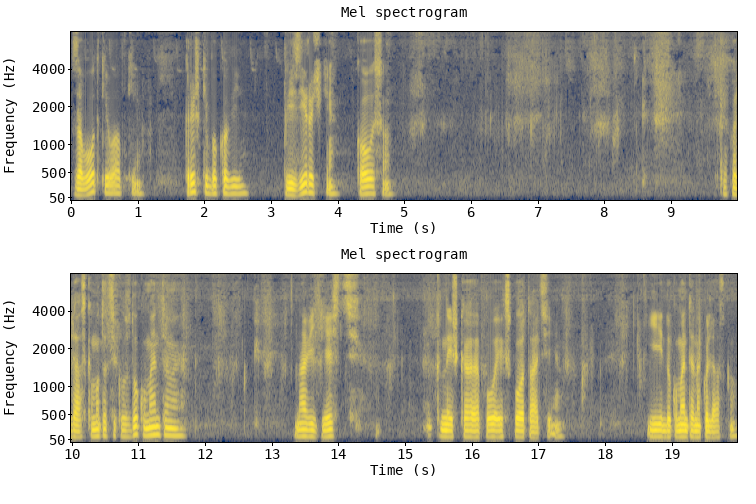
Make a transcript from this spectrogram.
заводки лапки, кришки бокові, дві зірочки, колесо. Така коляска, мотоцикл з документами. Навіть є книжка по експлуатації і документи на коляску.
